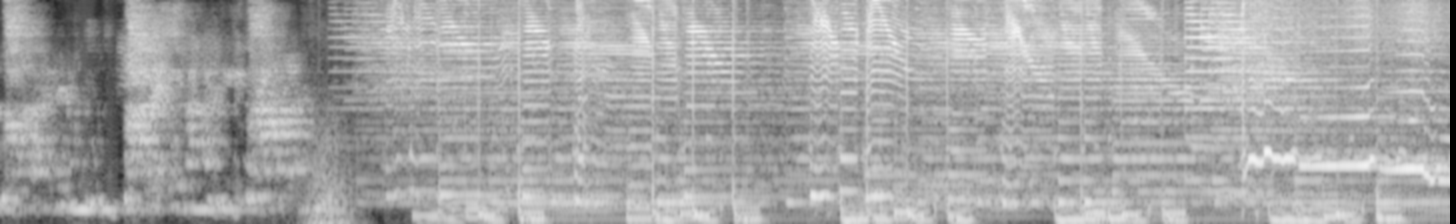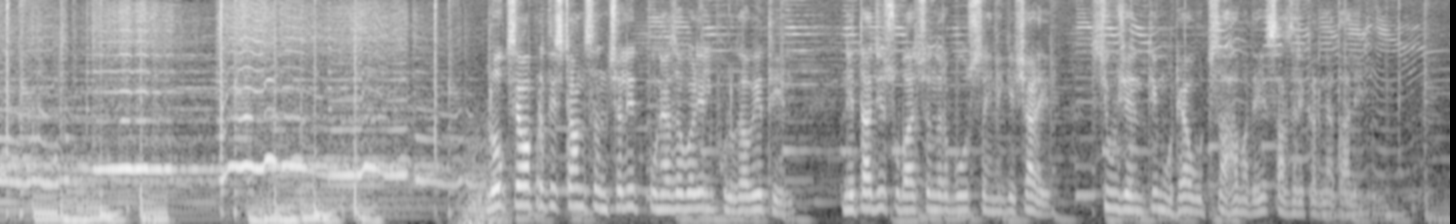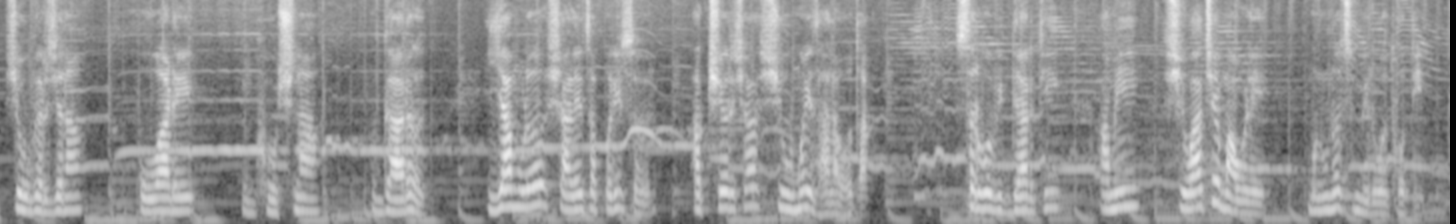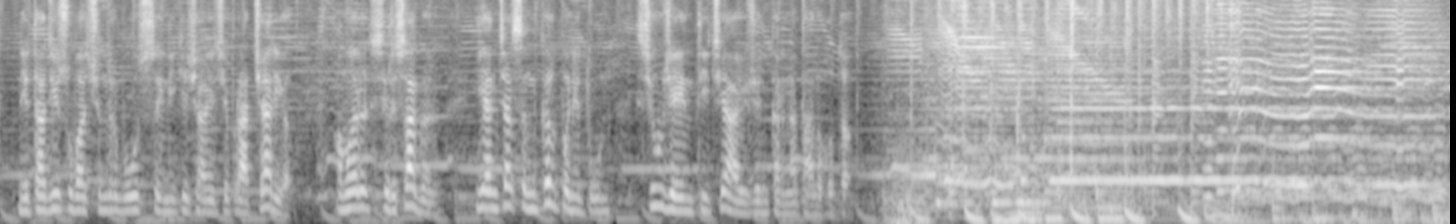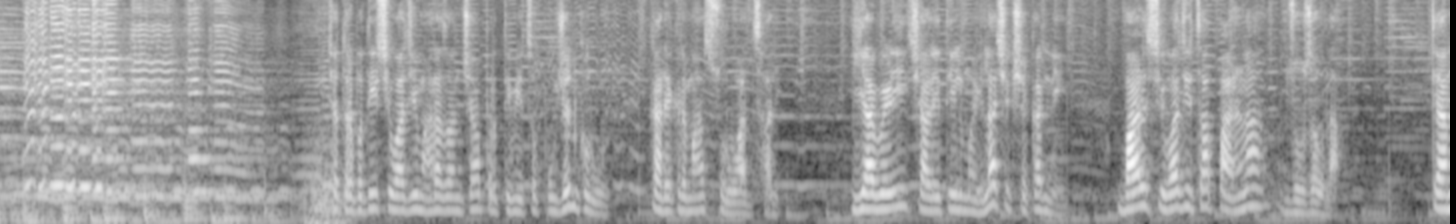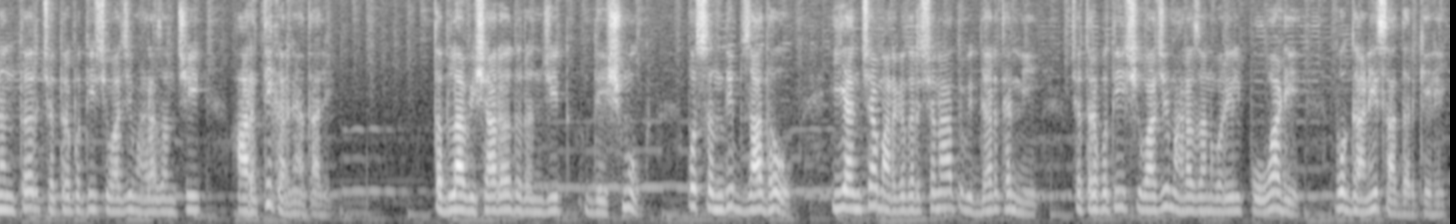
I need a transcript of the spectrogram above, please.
लोकसेवा प्रतिष्ठान संचलित पुण्याजवळील फुलगाव येथील नेताजी सुभाषचंद्र बोस सैनिकी शाळेत शिवजयंती मोठ्या उत्साहामध्ये साजरी करण्यात आली. शिवगर्जना पोवाडे घोषणा गारद यामुळं शाळेचा परिसर अक्षरशः शिवमय झाला होता. सर्व विद्यार्थी आम्ही शिवाचे मावळे म्हणूनच मिरवत होती. नेताजी सुभाषचंद्र बोस सैनिकी शाळेचे प्राचार्य अमर क्षीरसागर यांच्या संकल्पनेतून शिवजयंतीचे आयोजन करण्यात आलं होतं. छत्रपती शिवाजी महाराजांच्या प्रतिमेचं पूजन करून कार्यक्रमास सुरुवात झाली. यावेळी शाळेतील महिला शिक्षकांनी बाळ शिवाजीचा पाळणा जोजवला. त्यानंतर छत्रपती शिवाजी महाराजांची आरती करण्यात आली. तबला विशारद रणजित देशमुख व संदीप जाधव यांच्या मार्गदर्शनात विद्यार्थ्यांनी छत्रपती शिवाजी महाराजांवरील पोवाडे व गाणी सादर केली.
